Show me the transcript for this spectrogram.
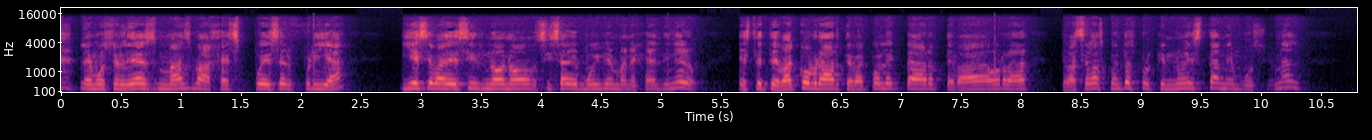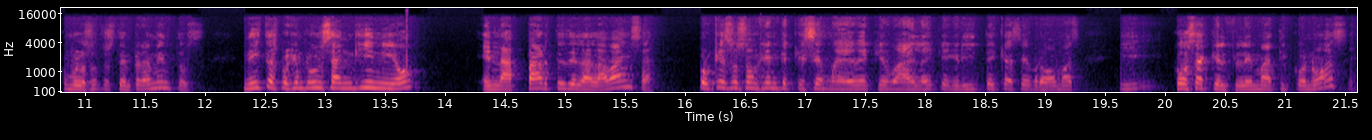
la emocionalidad es más baja, puede ser fría, y ese va a decir, no, no, sí sabe muy bien manejar el dinero. Este te va a cobrar, te va a colectar, te va a ahorrar, te va a hacer las cuentas porque no es tan emocional como los otros temperamentos. Necesitas, por ejemplo, un sanguíneo en la parte de la alabanza, porque esos son gente que se mueve, que baila y que grita y que hace bromas, y cosa que el flemático no hace.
